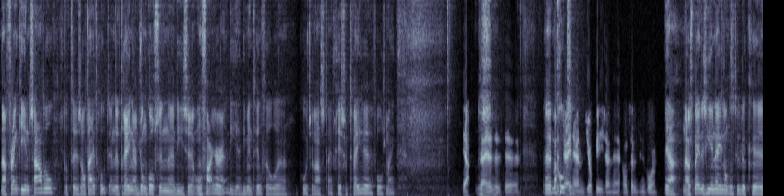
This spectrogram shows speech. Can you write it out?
Nou, Frankie in het zadel, dat is altijd goed. En de trainer John Gosden, die is on fire. Hè? Die, die wint heel veel koers de laatste tijd. Gisteren twee, volgens mij. Ja, dus, nee, dat uh, maar de goed. trainer en de jockey zijn uh, ontzettend in de vorm. Ja, nou spelen ze hier in Nederland natuurlijk uh,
